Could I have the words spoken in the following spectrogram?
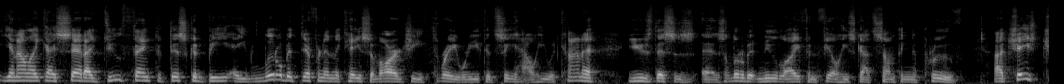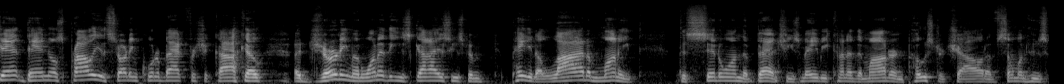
you know, like I said, I do think that this could be a little bit different in the case of RG3, where you could see how he would kind of use this as, as a little bit new life and feel he's got something to prove. Uh, Chase Jan- Daniels, probably the starting quarterback for Chicago, a journeyman, one of these guys who's been paid a lot of money to sit on the bench. He's maybe kind of the modern poster child of someone who's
